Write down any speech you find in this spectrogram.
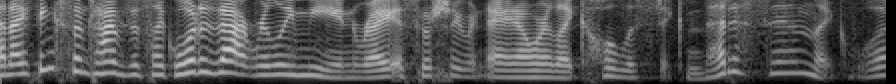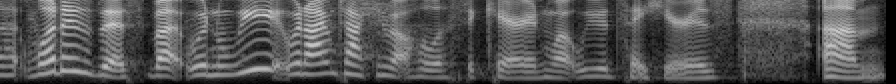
and I think sometimes it's like, what does that really mean, right? Especially right now we're like holistic medicine, like what what is this? But when we when I'm talking about holistic care, and what we would say here is um,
